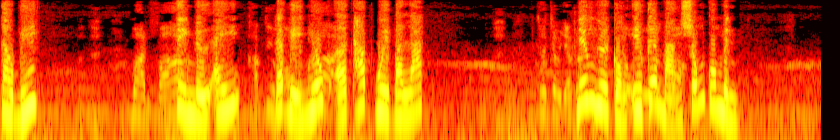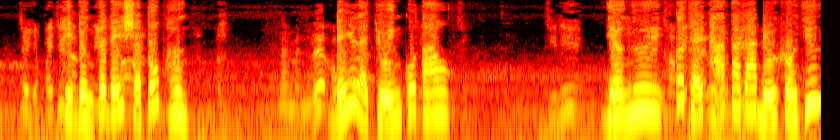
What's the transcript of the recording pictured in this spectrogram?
Tao biết. Tiên nữ ấy đã bị nhốt ở tháp Quy Ba Lát. Nếu ngươi còn yêu cái mạng sống của mình Thì đừng tới đấy sẽ tốt hơn. Đấy là chuyện của tao Giờ ngươi có thể thả ta ra được rồi chứ?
